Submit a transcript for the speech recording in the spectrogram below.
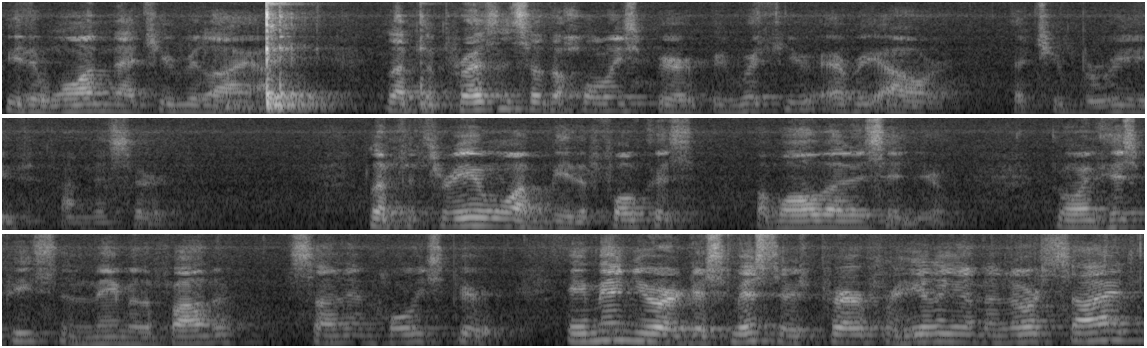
be the one that you rely on. Let the presence of the Holy Spirit be with you every hour that you breathe on this earth. Let the three in one be the focus of all that is in you. Go in his peace in the name of the Father, Son, and Holy Spirit. Amen. You are dismissed. There's prayer for healing on the north side,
